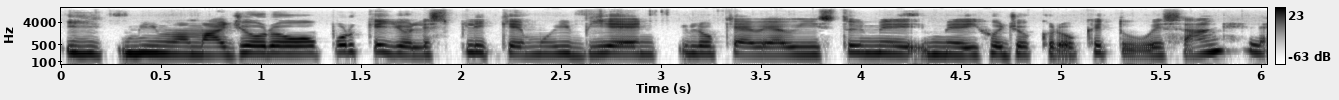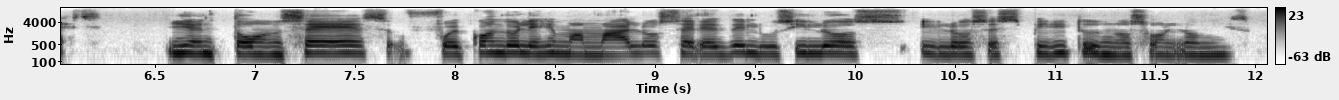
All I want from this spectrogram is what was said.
y mi mamá lloró porque yo le expliqué muy bien lo que había visto y me, dijo, yo creo que tú ves ángeles. Y entonces fue cuando le dije, mamá, los seres de luz y los, y los espíritus no son lo mismo.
